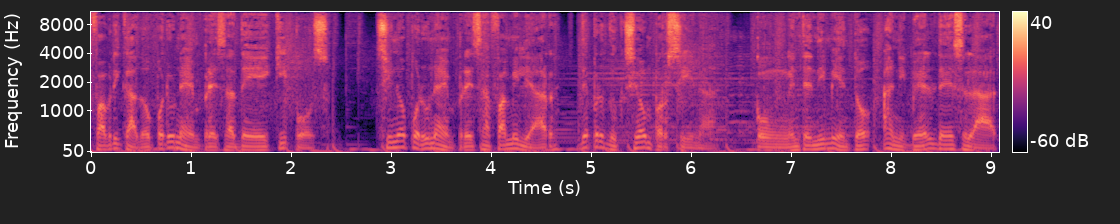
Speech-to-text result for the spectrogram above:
fabricado por una empresa de equipos, sino por una empresa familiar de producción porcina, con un entendimiento a nivel de SLAT.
